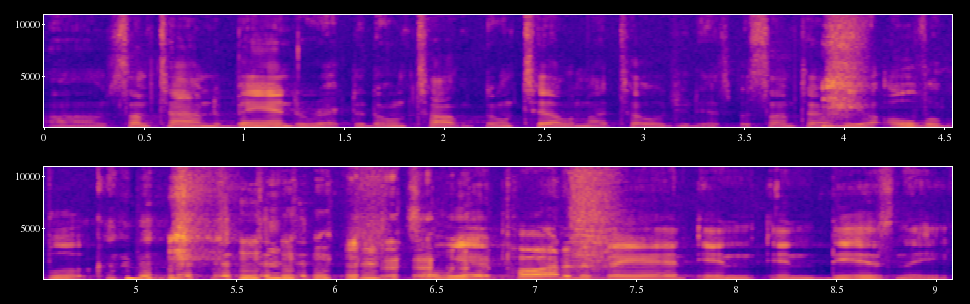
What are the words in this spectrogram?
Um, sometimes the band director don't talk, don't tell him I told you this, but sometimes he'll overbook. so we had part of the band in in Disney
